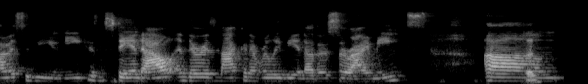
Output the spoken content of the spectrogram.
obviously be unique and stand out, and there is not going to really be another Sarai Minx. Um,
